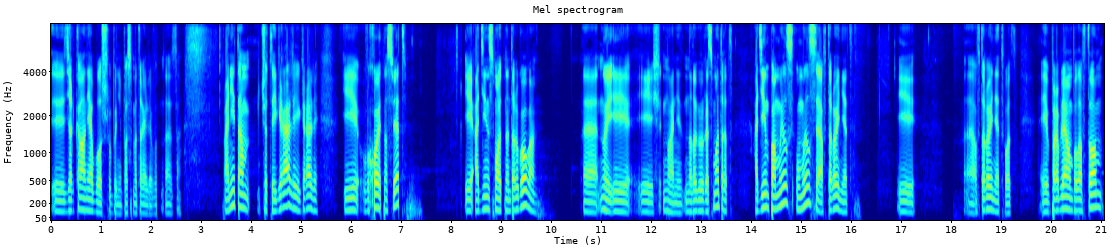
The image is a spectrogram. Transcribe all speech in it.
э, зеркал не было, чтобы они посмотрели вот это. Они там что-то играли, играли, и выходят на свет, и один смотрит на другого, э, ну и, и ну, они на друг друга смотрят. Один помылся, умылся, а второй нет. И э, второй нет, вот. И проблема была в том,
